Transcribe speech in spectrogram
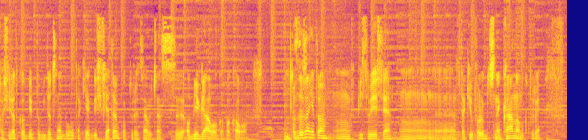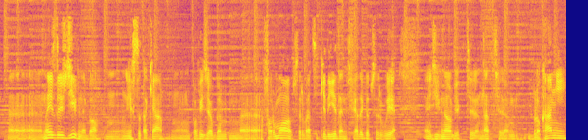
po środku obiektu widoczne było takie jakby światełko, które cały czas y, obiegało go wokoło. Zdarzenie to mm, wpisuje się mm, w taki ufologiczny kanon, który e, no jest dość dziwny, bo mm, jest to taka, powiedziałbym, e, formuła obserwacji, kiedy jeden świadek obserwuje e, dziwny obiekt nad blokami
